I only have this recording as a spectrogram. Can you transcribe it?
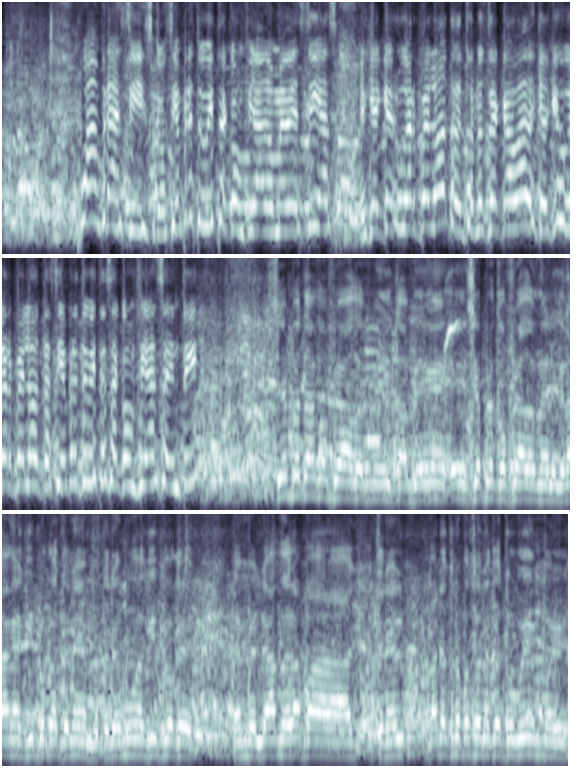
Juan Francisco, siempre estuviste confiado, me decías, es que hay que jugar pelota, esto no se acaba, es que hay que jugar pelota, siempre tuviste esa confianza en ti. Siempre está confiado en mí, también eh, siempre he confiado en el gran equipo que tenemos. Tenemos un equipo que en verdad no era para tener varias otras personas que tuvimos, y-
